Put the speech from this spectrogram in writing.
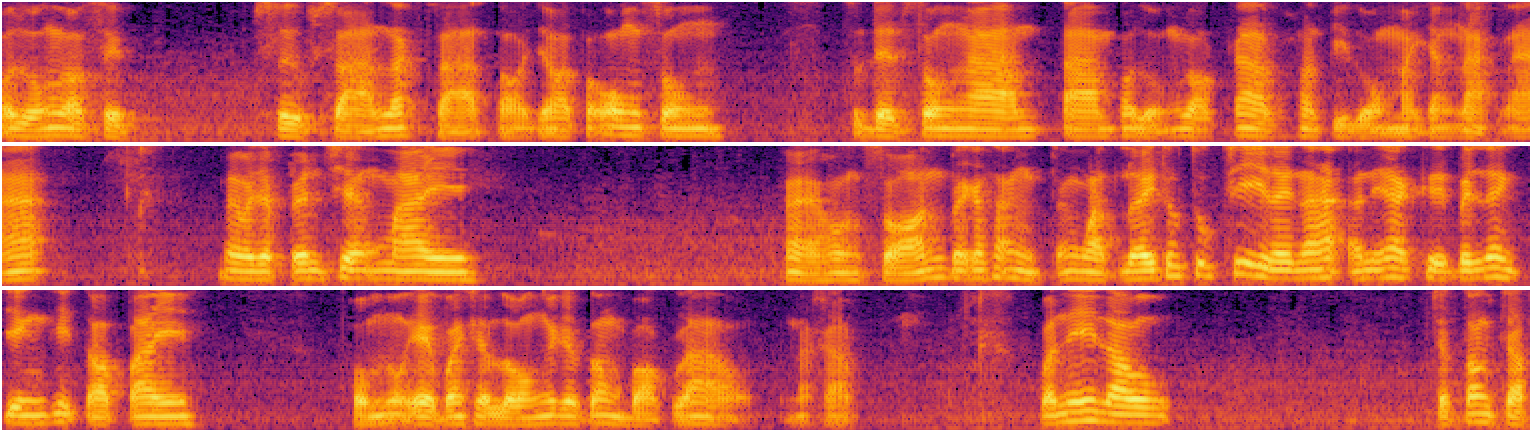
พ่อหลวงรอสิบสืบสารรักษาต่อยอดพระองค์ทรงเสด็จทรงงานตามพ่อหลวงรอเก้าพันปีหลวงมาอย่างหนักนะฮะไม่ว่าจะเป็นเชียงใหม่แม่ฮ่องสอนไปกระทั่งจังหวัดเลยทุกๆที่เลยนะฮะอันนี้คือเป็นเรื่องจริงที่ต่อไป ผมลุงเอกบางฉลงก็จะต้องบอกเล่านะครับ วันนี้เราจะต้องจับ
